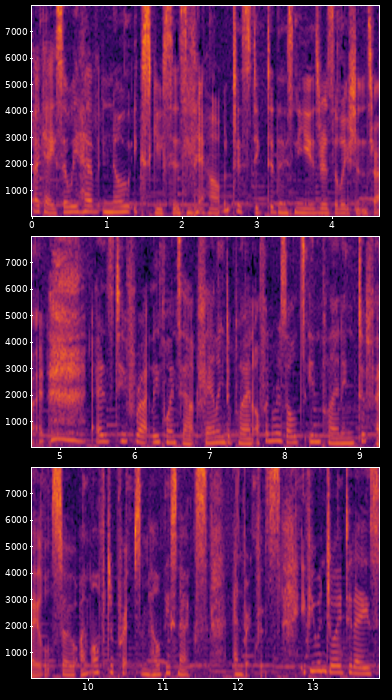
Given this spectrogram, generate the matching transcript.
Okay, so we have no excuses now to stick to those New Year's resolutions, right? As Tiff rightly points out, failing to plan often results in planning to fail. So I'm off to prep some healthy snacks and breakfast. If you enjoyed today's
